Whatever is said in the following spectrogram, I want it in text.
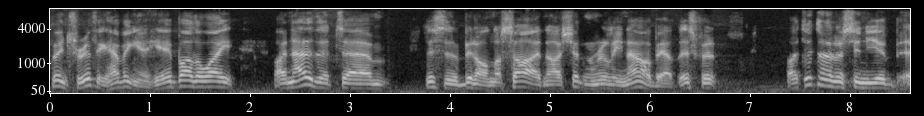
been terrific having you here. By the way, I know that um, this is a bit on the side, and I shouldn't really know about this, but I did notice in your uh,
